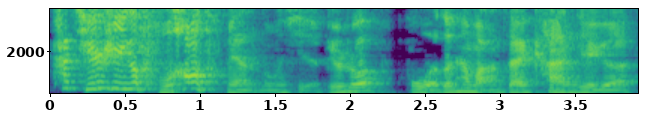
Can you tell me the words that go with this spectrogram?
它其实是一个符号层面的东西。比如说，我昨天晚上在看这个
